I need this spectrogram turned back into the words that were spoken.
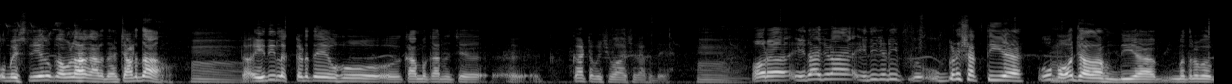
ਉਹ ਮਿਸਤਰੀ ਨੂੰ ਕਮਲਾ ਕਰਦਾ ਚੜਦਾ ਉਹ। ਤਾਂ ਇਹਦੀ ਲੱਕੜ ਤੇ ਉਹ ਕੰਮ ਕਰਨ ਚ ਘੱਟ ਵਿਸ਼ਵਾਸ ਰੱਖਦੇ ਆ। ਔਰ ਇਹਦਾ ਜਿਹੜਾ ਇਹਦੀ ਜਿਹੜੀ ਉਗਣ ਸ਼ਕਤੀ ਆ ਉਹ ਬਹੁਤ ਜ਼ਿਆਦਾ ਹੁੰਦੀ ਆ। ਮਤਲਬ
